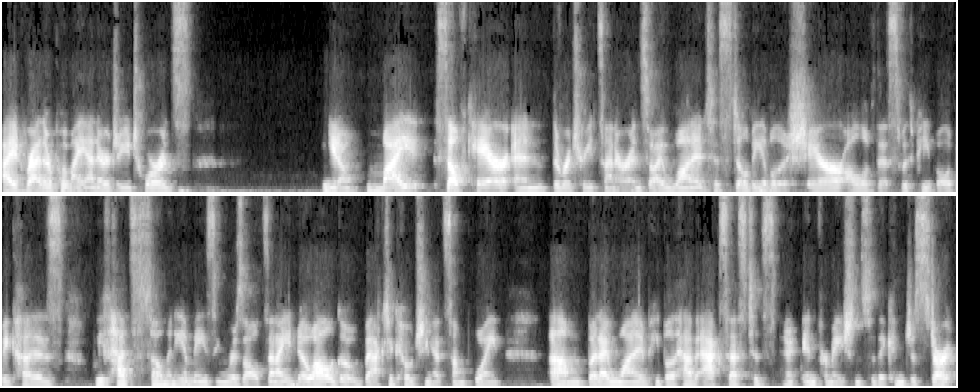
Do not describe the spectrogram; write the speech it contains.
I'd rather put my energy towards, you know, my self care and the retreat center. And so I wanted to still be able to share all of this with people because we've had so many amazing results. And I know I'll go back to coaching at some point. Um, but I wanted people to have access to this information so they can just start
